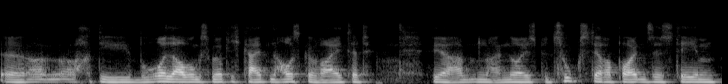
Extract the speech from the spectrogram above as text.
äh, auch die Beurlaubungsmöglichkeiten ausgeweitet. Wir haben ein neues Bezugstherapeutensystem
